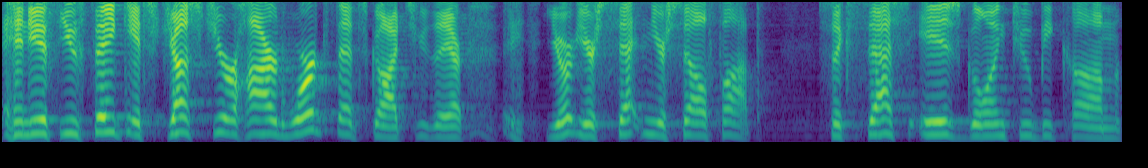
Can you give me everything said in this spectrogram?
And if you think it's just your hard work that's got you there, you're, you're setting yourself up. Success is going to become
